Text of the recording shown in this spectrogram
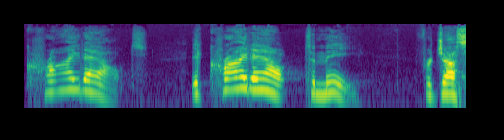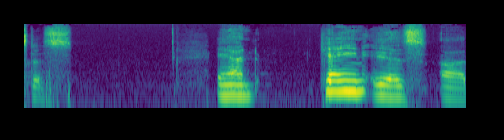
cried out. It cried out to me for justice. And Cain is uh,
